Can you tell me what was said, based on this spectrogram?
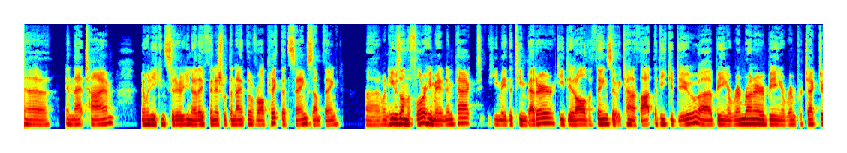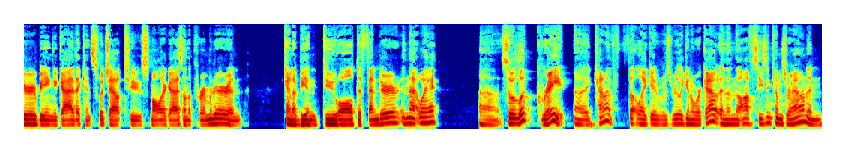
uh, in that time. And when you consider, you know, they finished with the ninth overall pick, that's saying something. Uh, when he was on the floor, he made an impact. He made the team better. He did all the things that we kind of thought that he could do, uh, being a rim runner, being a rim protector, being a guy that can switch out to smaller guys on the perimeter and kind of be a do all defender in that way. Uh, so it looked great. Uh, it kind of felt like it was really going to work out. And then the off season comes around and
